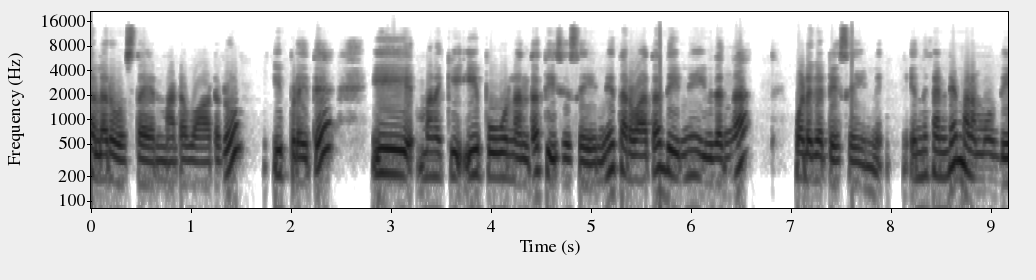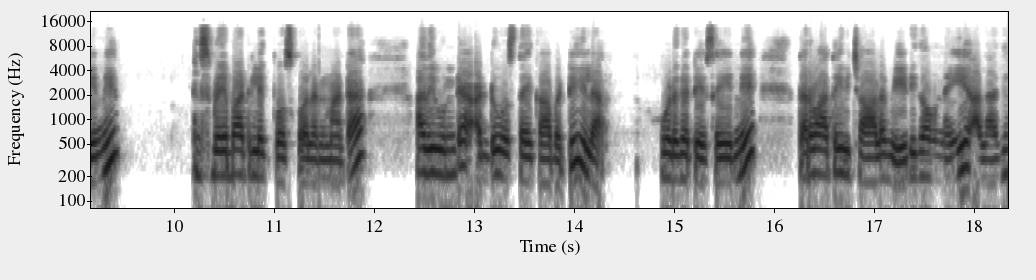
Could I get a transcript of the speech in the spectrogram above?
కలర్ వస్తాయి అన్నమాట వాటరు. ఇప్పుడైతే ఈ మనకి ఈ పువ్వులంతా తీసేసేయండి. తర్వాత దీన్ని ఈ విధంగా వడగట్టేసేయండి. ఎందుకంటే మనము దీన్ని స్ప్రే బాటిల్కి పోసుకోవాలన్నమాట. అది ఉంటే అడ్డు వస్తాయి కాబట్టి ఇలా. ఉడగట్టేసేయండి తర్వాత ఇవి చాలా వేడిగా ఉన్నాయి. అలాగే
